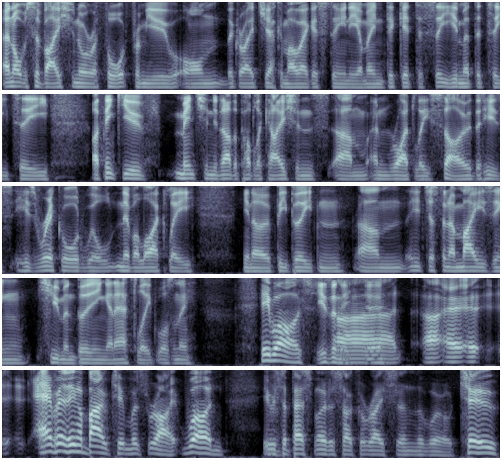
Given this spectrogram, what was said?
an observation or a thought from you on the great Giacomo Agostini. I mean, to get to see him at the TT, I think you've mentioned in other publications, um, and rightly so, that his his record will never likely, you know, be beaten. Um, he's just an amazing human being, an athlete, wasn't he? He was, isn't he? Uh, yeah. uh, everything about him was right. One he was the best motorcycle racer in the world. Two,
